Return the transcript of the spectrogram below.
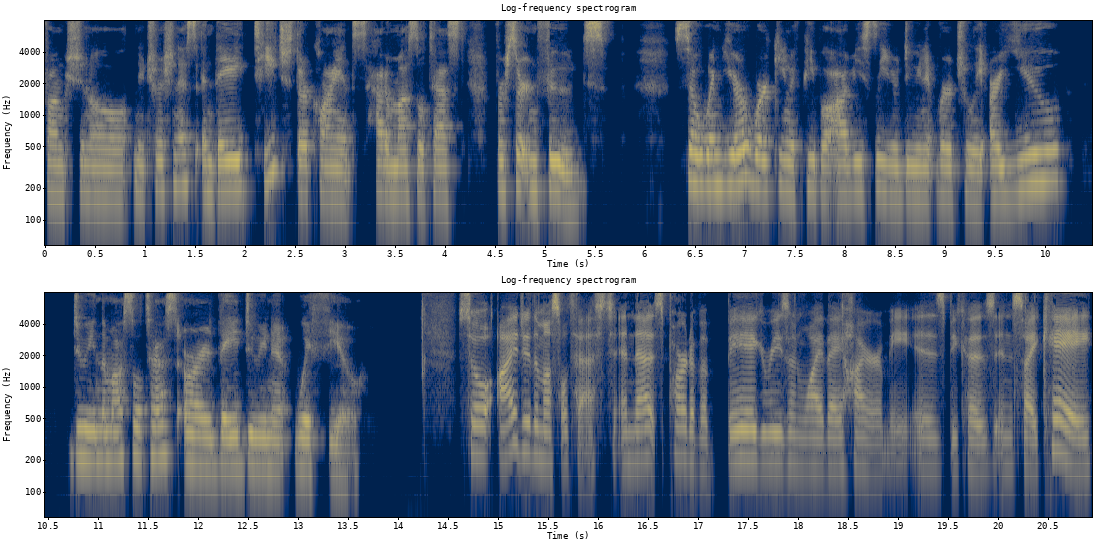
functional nutritionists and they teach their clients how to muscle test for certain foods. So when you're working with people, obviously you're doing it virtually. Are you doing the muscle test or are they doing it with you? So I do the muscle test, and that's part of a big reason why they hire me is because in Psych K,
